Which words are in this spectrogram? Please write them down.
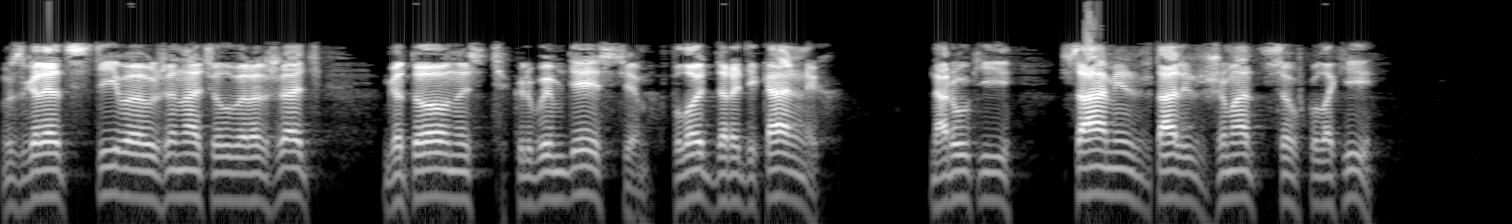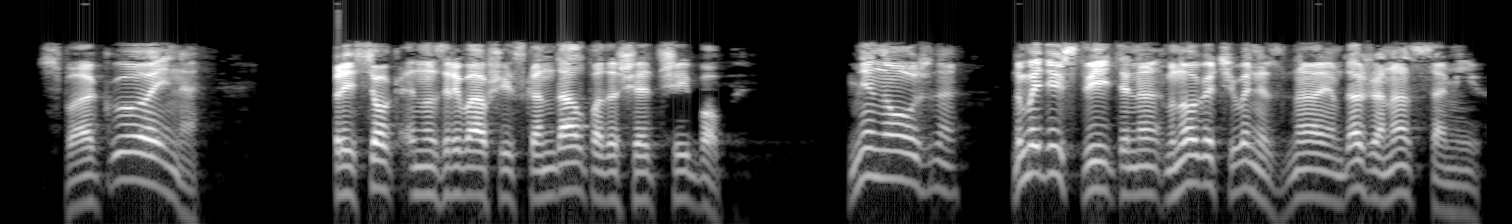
Взгляд Стива уже начал выражать готовность к любым действиям, вплоть до радикальных. На руки сами стали сжиматься в кулаки. «Спокойно!» — пресек назревавший скандал подошедший Боб. «Не нужно. Но мы действительно много чего не знаем, даже о нас самих.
